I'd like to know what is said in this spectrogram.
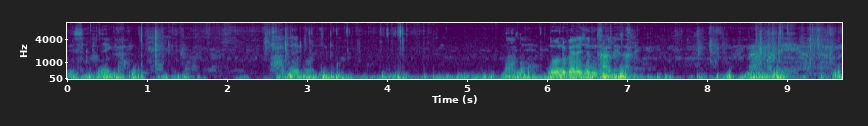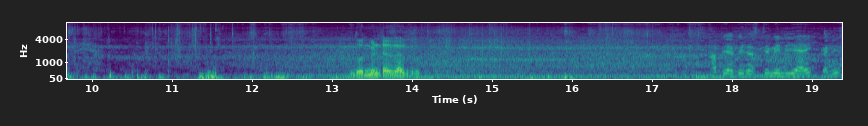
दिसत नाही का। झालंय बहुत। झालंय दोन ऑपरेशन झाले झाले दोन मिनिटात झालं अभी अभी रस्ते में लिया है कनीस।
